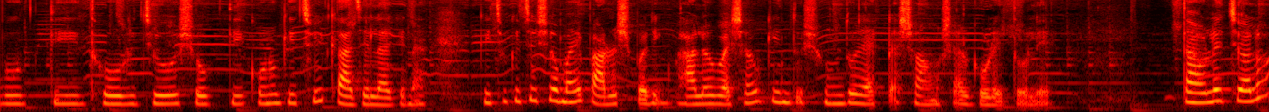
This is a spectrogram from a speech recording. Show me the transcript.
বুদ্ধি, ধৈর্য, শক্তি কোনো কিছুই কাজে লাগে না। কিছু কিছু সময় পারস্পরিক ভালোবাসাও কিন্তু সুন্দর একটা সংসার গড়ে তোলে। তাহলে চলো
